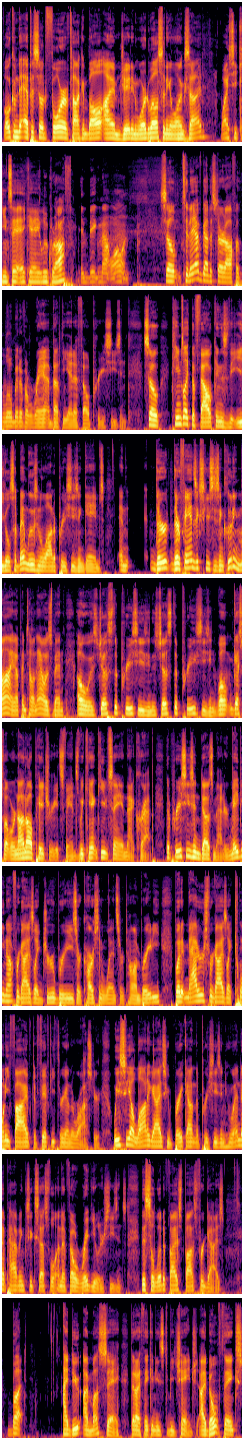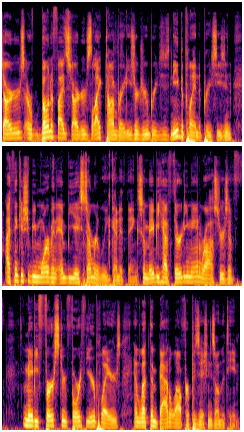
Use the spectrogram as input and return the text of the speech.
Welcome to episode four of Talkin' Ball. I am Jaden Wardwell, sitting alongside. YC Quince, aka Luke Roth. And Big Matt Wallen. So today I've got to start off with a little bit of a rant about the NFL preseason. So teams like the Falcons, the Eagles have been losing a lot of preseason games, and their their fans' excuses, including mine up until now, has been, "Oh, it's just the preseason. It's just the preseason." Well, guess what? We're not all Patriots fans. We can't keep saying that crap. The preseason does matter. Maybe not for guys like Drew Brees or Carson Wentz or Tom Brady, but it matters for guys like 25 to 53 on the roster. We see a lot of guys who break out in the preseason who end up having successful NFL regular seasons. This solidifies spots for guys, but I do. I must say that I think it needs to be changed. I don't think starters or bona fide starters like Tom Brady's or Drew Brees need to play in the preseason. I think it should be more of an NBA summer league kind of thing. So maybe have 30 man rosters of maybe first through fourth year players and let them battle out for positions on the team.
